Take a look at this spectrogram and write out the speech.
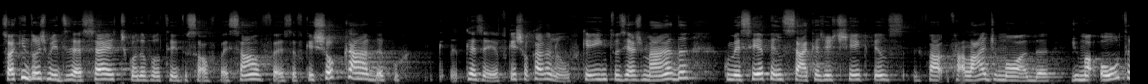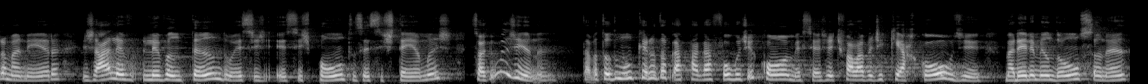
Só que em 2017, quando eu voltei do South by Southwest, eu fiquei chocada por quer dizer, eu fiquei chocada não, fiquei entusiasmada, comecei a pensar que a gente tinha que pensar, falar de moda de uma outra maneira, já levantando esses, esses pontos, esses temas. Só que imagina, Tava todo mundo querendo apagar fogo de e-commerce. A gente falava de QR Code, Marília Mendonça, né?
